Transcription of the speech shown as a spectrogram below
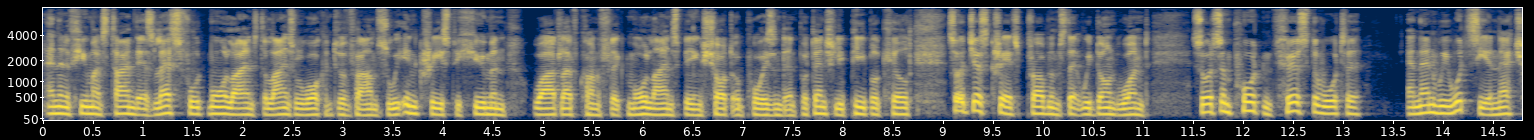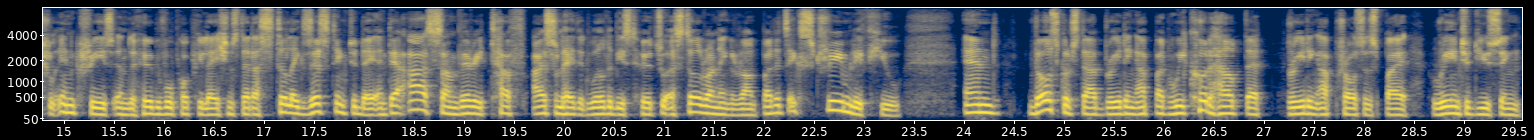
And in a few months' time, there's less food, more lions. The lions will walk into the farm. So we increase the human wildlife conflict, more lions being shot or poisoned, and potentially people killed. So it just creates problems that we don't want. So it's important first the water, and then we would see a natural increase in the herbivore populations that are still existing today. And there are some very tough, isolated wildebeest herds who are still running around, but it's extremely few. And those could start breeding up, but we could help that breeding up process by reintroducing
